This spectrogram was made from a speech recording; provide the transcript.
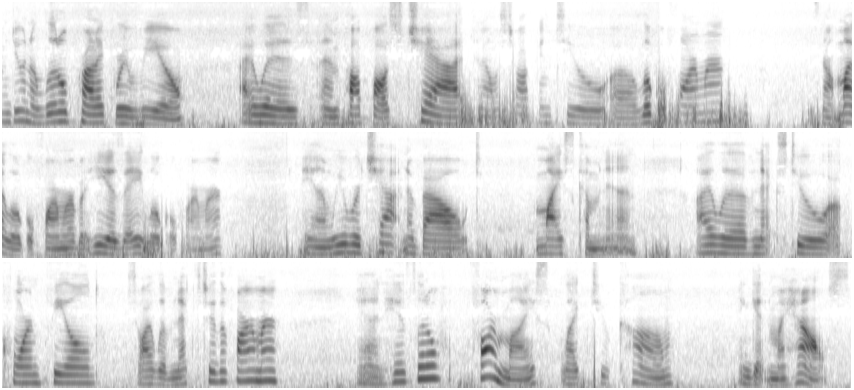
I'm doing a little product review. I was in Pawpaw's chat and I was talking to a local farmer. He's not my local farmer, but he is a local farmer. And we were chatting about mice coming in. I live next to a cornfield, so I live next to the farmer. And his little farm mice like to come and get in my house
